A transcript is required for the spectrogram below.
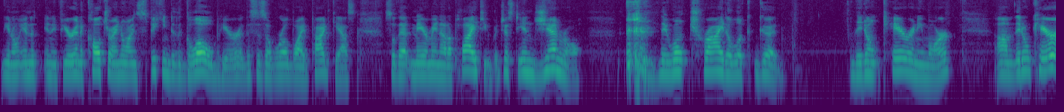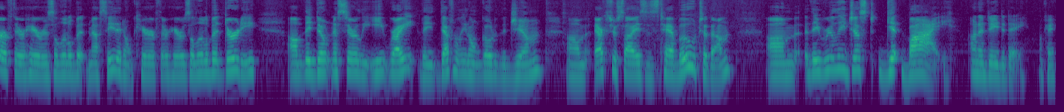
you know, in, and if you're in a culture, I know I'm speaking to the globe here. This is a worldwide podcast, so that may or may not apply to you. But just in general, they won't try to look good. They don't care anymore. Um, they don't care if their hair is a little bit messy. They don't care if their hair is a little bit dirty. Um, they don't necessarily eat right. They definitely don't go to the gym. Um, exercise is taboo to them. Um, they really just get by on a day to day. Okay.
